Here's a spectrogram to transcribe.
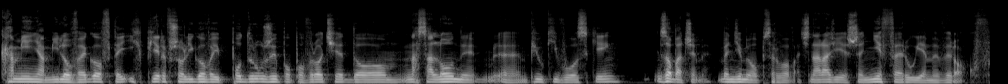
kamienia milowego w tej ich pierwszoligowej podróży po powrocie do, na salony e, piłki włoskiej. Zobaczymy, będziemy obserwować. Na razie jeszcze nie ferujemy wyroków.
